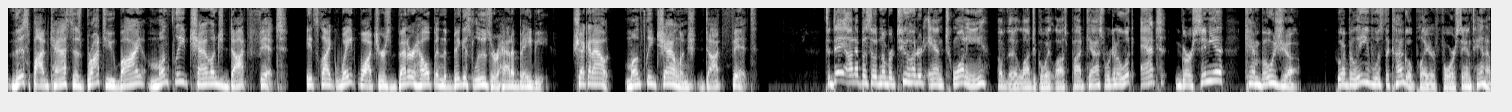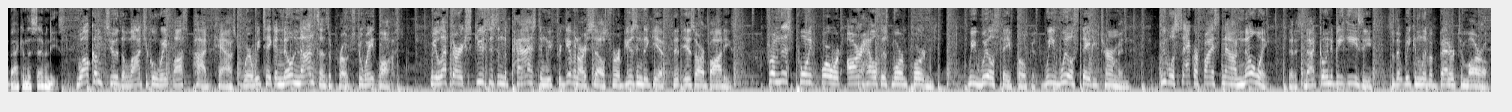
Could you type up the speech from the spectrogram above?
This podcast is brought to you by monthlychallenge.fit. It's like Weight Watchers, BetterHelp, and The Biggest Loser had a baby. Check it out, monthlychallenge.fit. Today, on episode number 220 of the Logical Weight Loss Podcast, we're going to look at Garcinia Cambogia, who I believe was the conga player for Santana back in the 70s. Welcome to the Logical Weight Loss Podcast, where we take a no nonsense approach to weight loss. We left our excuses in the past and we've forgiven ourselves for abusing the gift that is our bodies. From this point forward, our health is more important. We will stay focused. We will stay determined. We will sacrifice now knowing that it's not going to be easy so that we can live a better tomorrow.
